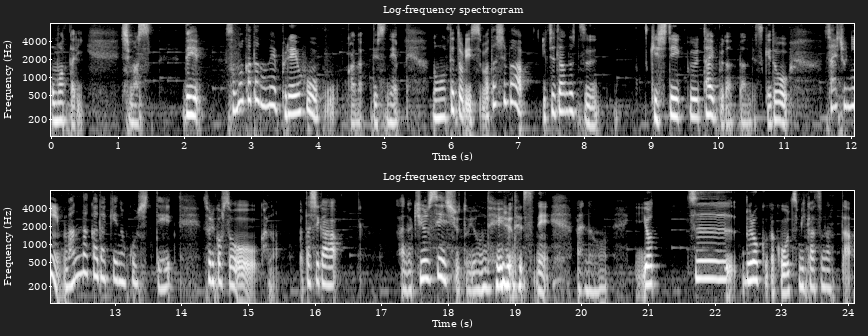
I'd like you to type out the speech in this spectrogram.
思ったりします。でその方のねプレイ方法かなですねのテトリス私は一段ずつ消していくタイプだったんですけど最初に真ん中だけ残してそれこそあの私があの救世主と呼んでいるですね。あの4つブロックがこう積み重なった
